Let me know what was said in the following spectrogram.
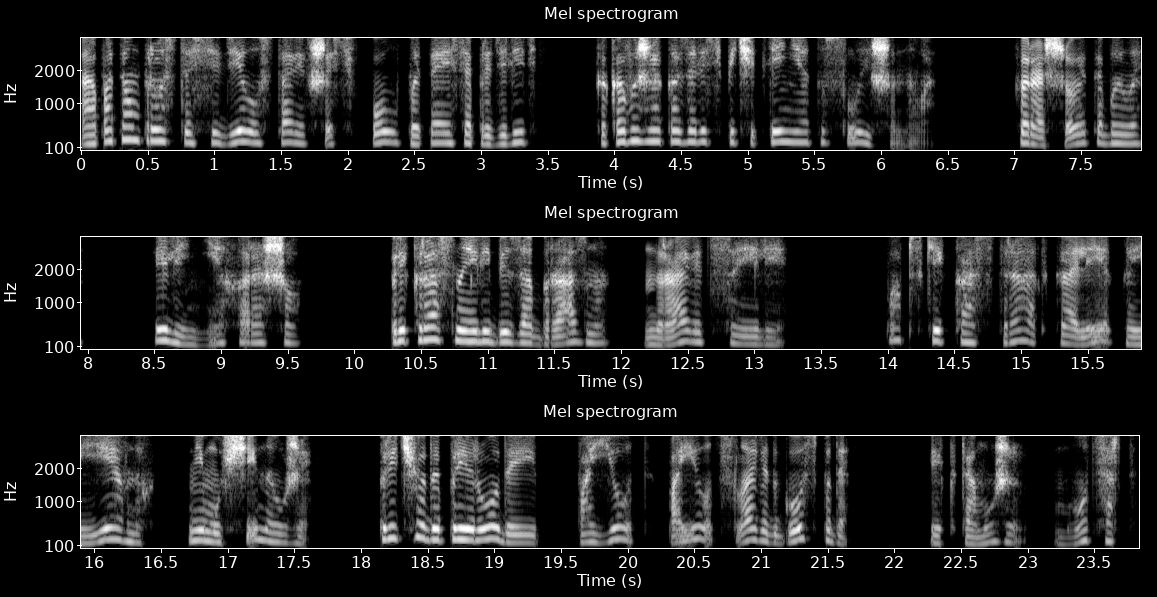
А потом просто сидел, уставившись в пол, пытаясь определить, каковы же оказались впечатления от услышанного. Хорошо это было или нехорошо, прекрасно или безобразно, нравится или... Папский кастрат, калека, евнух, не мужчина уже. Причуда природы и поет, поет, славит Господа. И к тому же Моцарт.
